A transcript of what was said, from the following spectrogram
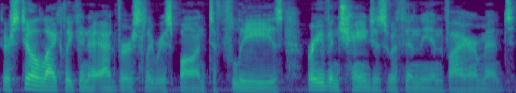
they're still likely going to adversely respond to fleas or even changes within the environment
